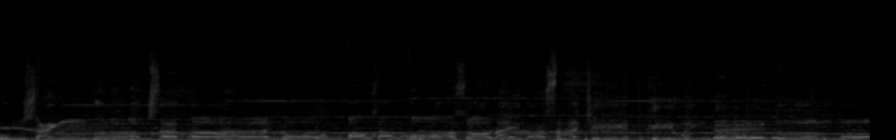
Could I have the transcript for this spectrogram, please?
cùng sánh bước giấc mơ anh hùng bao gian khó giờ này có xa chi khi huynh đệ tương phùng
